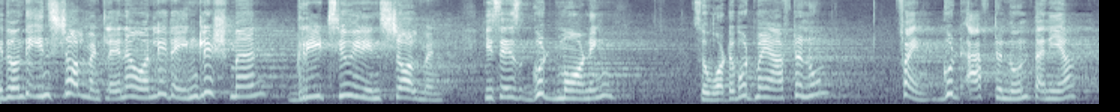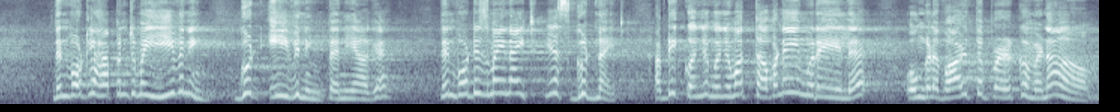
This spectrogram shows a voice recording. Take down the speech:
இது வந்து இன்ஸ்டால்மெண்ட்ல. ஏன்னா only the English man greets you in installment he says good morning so what about my afternoon fine good afternoon தனியா then what will happen to my evening good evening தனியாக then what is my night yes good night அப்படி கொஞ்சம் கொஞ்சமாக தவணை முறையில் உங்களை வாழ்த்த பழக்கம் வேணால்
